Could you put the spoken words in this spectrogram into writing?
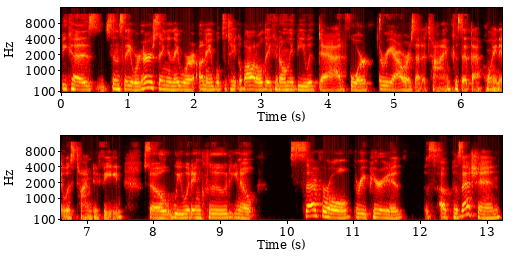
because since they were nursing and they were unable to take a bottle, they could only be with dad for three hours at a time, because at that point it was time to feed. So we would include, you know, several three periods of possession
